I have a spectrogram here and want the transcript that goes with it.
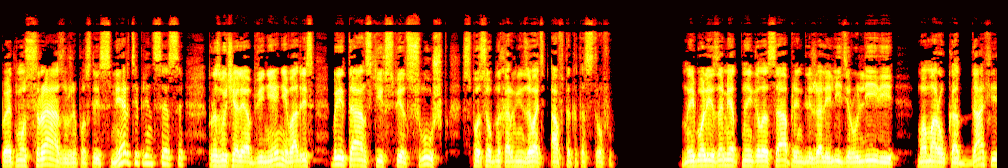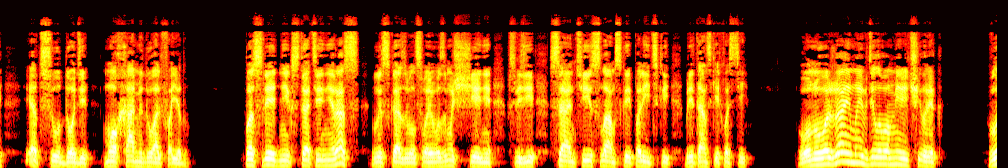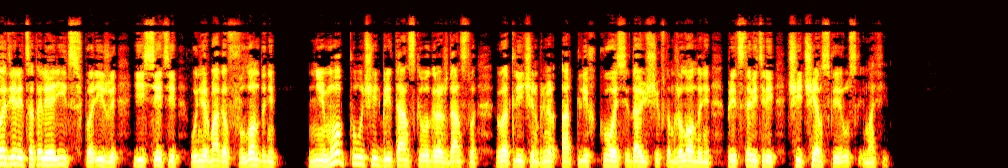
Поэтому сразу же после смерти принцессы прозвучали обвинения в адрес британских спецслужб, способных организовать автокатастрофу. Наиболее заметные голоса принадлежали лидеру Ливии Мамару Каддафи и отцу Доди Мохаммеду Аль-Фаеду. Последний, кстати, не раз высказывал свое возмущение в связи с антиисламской политикой британских властей. Он уважаемый в деловом мире человек, владелец отеля «Риц» в Париже и сети универмагов в Лондоне, не мог получить британского гражданства, в отличие, например, от легко оседающих в том же Лондоне представителей чеченской и русской мафии.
